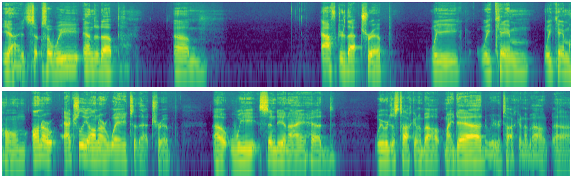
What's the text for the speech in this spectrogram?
yeah it's so we ended up um, after that trip we we came we came home. On our actually on our way to that trip uh, we cindy and i had we were just talking about my dad. We were talking about uh,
